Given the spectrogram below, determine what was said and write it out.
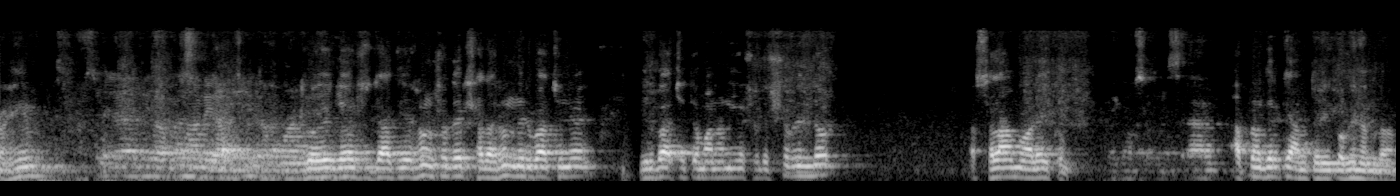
রহিম। ত্রয়োদশ জাতীয় সংসদের সাধারণ নির্বাচনে নির্বাচিত মাননীয় সদস্যবৃন্দ, আসসালামু আলাইকুম। আপনাদেরকে আন্তরিক অভিনন্দন।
